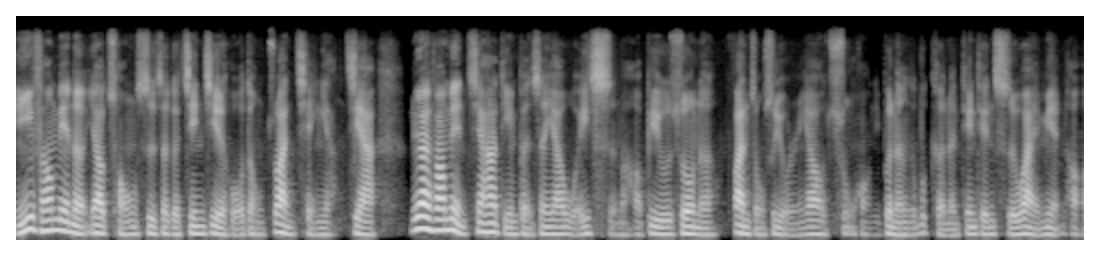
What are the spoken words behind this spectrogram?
你一方面呢要从事这个经济的活动赚钱养家，另外一方面家庭本身要维持嘛，哈，比如说呢饭总是有人要煮哈，你不能不可能天天吃外面哈，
